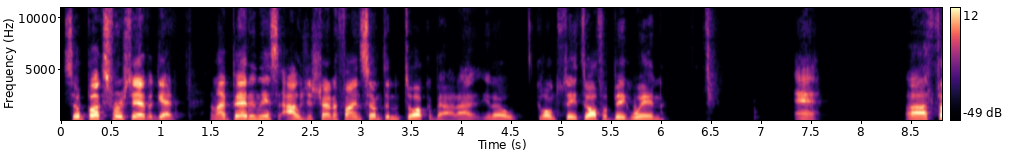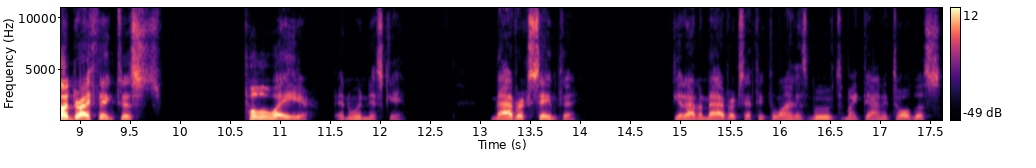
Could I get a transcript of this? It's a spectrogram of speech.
So Bucks first half again. Am I betting this? I was just trying to find something to talk about. I, you know, Golden State's off a big win. Eh. Uh, Thunder, I think, just pull away here and win this game. Mavericks, same thing. Get on the Mavericks. I think the line has moved. Mike Downey told us.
